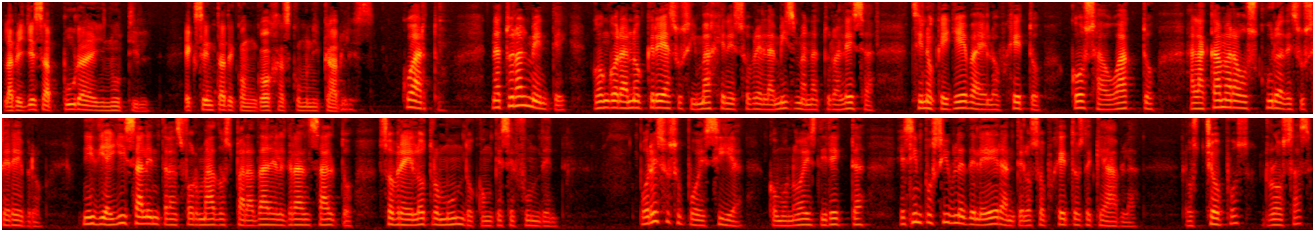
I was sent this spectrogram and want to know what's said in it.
la belleza pura e inútil, exenta de congojas comunicables. Cuarto, naturalmente, Góngora no crea sus imágenes sobre la misma naturaleza, sino que lleva el objeto, cosa o acto a la cámara oscura de su cerebro, ni de allí salen transformados para dar el gran salto sobre el otro mundo con que se funden. Por eso su poesía, como no es directa, es imposible de leer ante los objetos de que habla. Los chopos, rosas,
